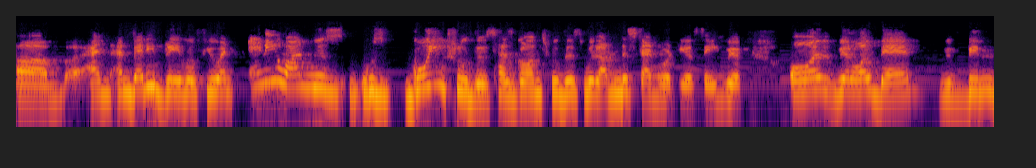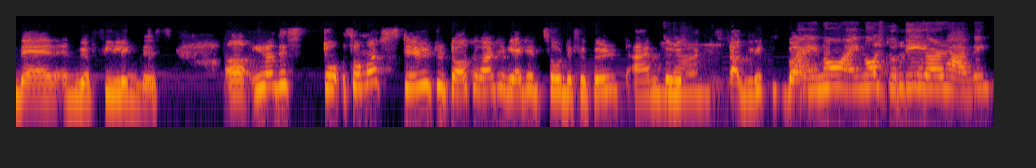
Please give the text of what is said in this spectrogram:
um, and and very brave of you and anyone who's who's going through this has gone through this will understand what you're saying we're all we're all there we've been there and we're feeling this uh, you know there's to- so much still to talk about and yet it's so difficult i'm to Yeah. struggling but, I know, I know, Stuti, you're having.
